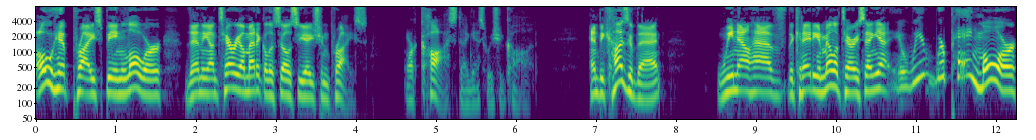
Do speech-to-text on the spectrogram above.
OHIP price being lower than the Ontario Medical Association price or cost, I guess we should call it. And because of that, we now have the Canadian military saying, "Yeah, we're we're paying more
